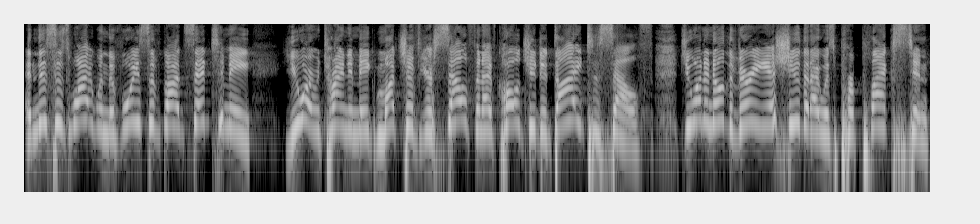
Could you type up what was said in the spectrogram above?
And this is why when the voice of God said to me, you are trying to make much of yourself, and I've called you to die to self. Do you want to know the very issue that I was perplexed and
